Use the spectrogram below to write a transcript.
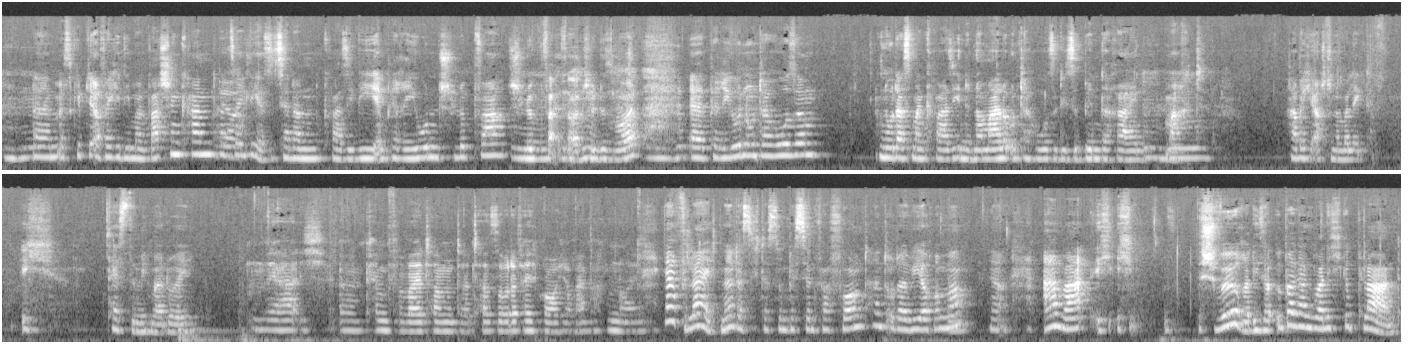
Mhm. Ähm, es gibt ja auch welche, die man waschen kann tatsächlich. Es ist ja dann quasi wie im Periodenschlüpfer. Schlüpfer ist auch ein schönes Wort. Äh, Periodenunterhose. Nur, dass man quasi in eine normale Unterhose diese Binde rein Mhm. macht. Habe ich auch schon überlegt. Ich teste mich mal durch. Ja, ich äh, kämpfe weiter mit der Tasse. Oder vielleicht brauche ich auch einfach eine neue. Ja, vielleicht, ne, dass sich das so ein bisschen verformt hat oder wie auch immer. Ja. Aber ich, ich schwöre, dieser Übergang war nicht geplant.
